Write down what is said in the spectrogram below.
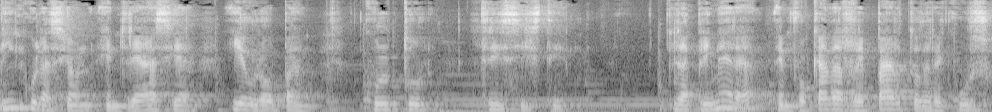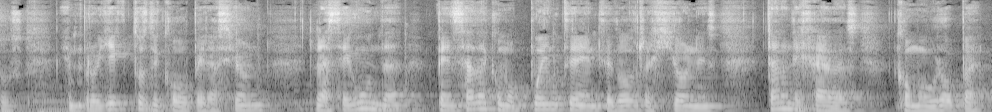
vinculación entre Asia y Europa Culture 360. La primera, enfocada al reparto de recursos en proyectos de cooperación, la segunda, pensada como puente entre dos regiones tan alejadas como Europa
